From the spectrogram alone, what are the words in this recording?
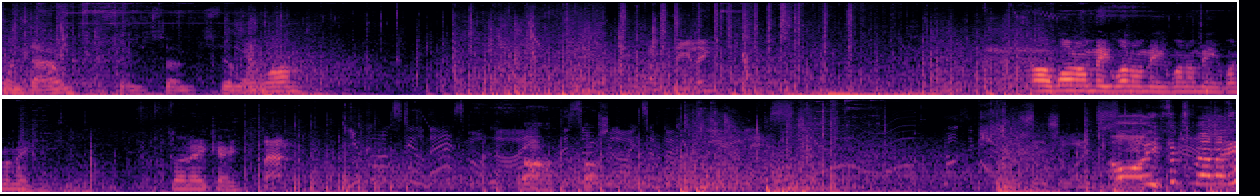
One down, but he's um, still Hit on. one. I'm stealing. Oh, one on me. One on me. One on me. One on me. Got an AK. Matt. You can't steal their spotlight. Ah, the fuck. socialites are back on the A-list. Oh, Ethan's belly!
